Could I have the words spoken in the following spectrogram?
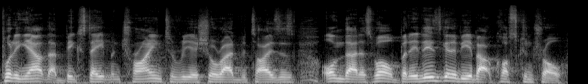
putting out that big statement, trying to reassure advertisers on that as well. But it is going to be about cost control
